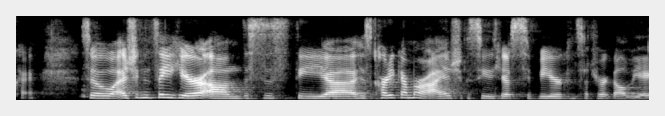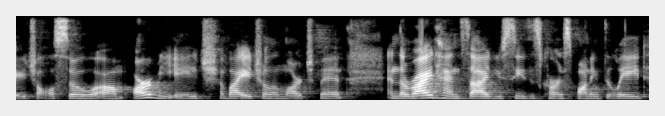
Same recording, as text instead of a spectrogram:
Okay, so as you can see here, um, this is the uh, his cardiac MRI. As you can see here, severe concentric LVH, also um, RVH, biatrial enlargement. And the right-hand side, you see this corresponding delayed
